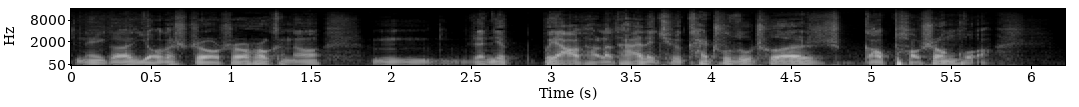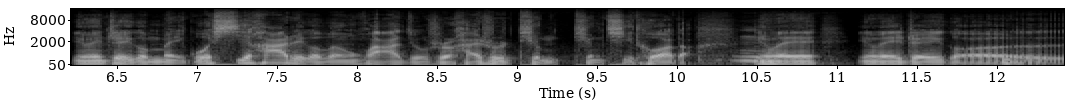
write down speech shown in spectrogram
那个，有的时有时候可能，嗯，人家不要他了，他还得去开出租车搞跑生活。因为这个美国嘻哈这个文化，就是还是挺挺奇特的。因为因为这个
